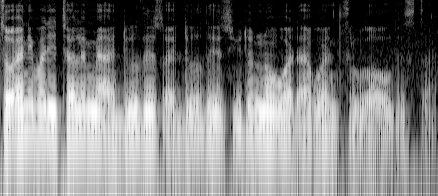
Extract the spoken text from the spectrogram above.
So anybody telling me I do this, I do this, you don't know what I went through all this time.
